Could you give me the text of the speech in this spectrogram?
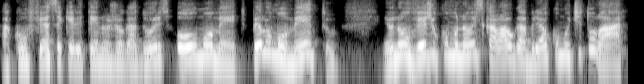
a confiança que ele tem nos jogadores ou o momento. Pelo momento, eu não vejo como não escalar o Gabriel como titular.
